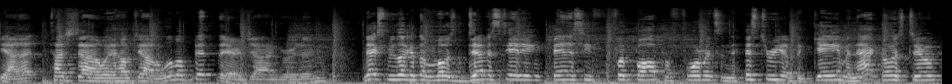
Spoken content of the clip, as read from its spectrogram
yeah, that touchdown would have helped you out a little bit there, Jon Gruden. Next, we look at the most devastating fantasy football performance in the history of the game, and that goes to,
